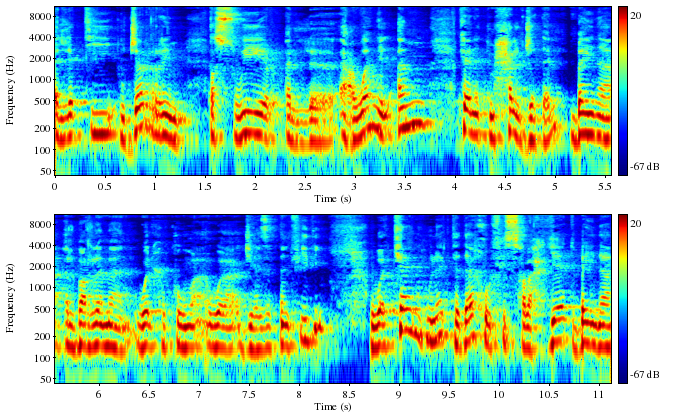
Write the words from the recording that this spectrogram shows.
التي تجرم تصوير اعوان الأمن كانت محل جدل. بين البرلمان والحكومة والجهاز التنفيذي وكان هناك تداخل في الصلاحيات بين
